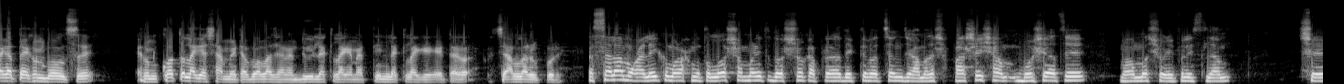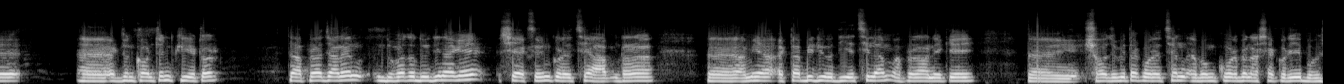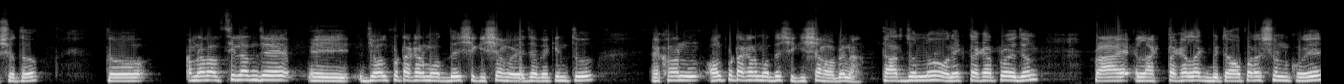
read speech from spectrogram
টাকা তো এখন বলছে। এখন কত লাগে সামনে এটা বলা যায় না, দুই লাখ লাগে না, তিন লাখ লাগে, এটা হচ্ছে আল্লাহর উপরে। আসসালামু আলাইকুম রহমতুল্লাহ সম্মানিত দর্শক, আপনারা দেখতে পাচ্ছেন যে আমাদের সাম- বসে আছে মোহাম্মদ শরীফুল ইসলাম। সে একজন কন্টেন্ট ক্রিয়েটর তো আপনারা জানেন বিগত দুই দিন আগে সে অ্যাক্সিডেন্ট করেছে। আপনারা আমি একটা ভিডিও দিয়েছিলাম, আপনারা অনেকেই সহযোগিতা করেছেন এবং করবেন আশা করি ভবিষ্যতেও। তো আমরা ভাবছিলাম যে এই যে অল্প টাকার মধ্যে চিকিৎসা হয়ে যাবে, কিন্তু এখন অল্প টাকার মধ্যে চিকিৎসা হবে না। তার জন্য অনেক টাকার প্রয়োজন। প্রায় লাখ টাকা লাগবে এটা অপারেশন করে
